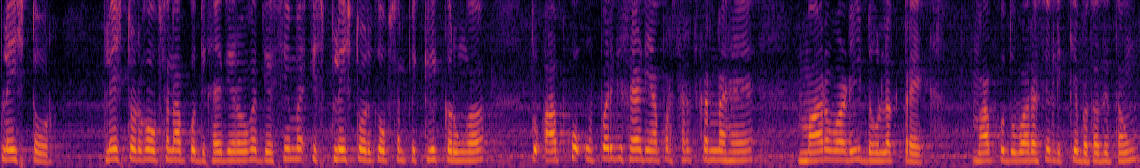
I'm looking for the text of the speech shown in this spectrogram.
प्ले स्टोर प्ले स्टोर का ऑप्शन आपको दिखाई दे रहा होगा। जैसे मैं इस प्ले स्टोर के ऑप्शन पर क्लिक करूँगा तो आपको ऊपर की साइड यहाँ पर सर्च करना है मारवाड़ी ढोलक ट्रैक। मैं आपको दोबारा से लिख के बता देता हूँ।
